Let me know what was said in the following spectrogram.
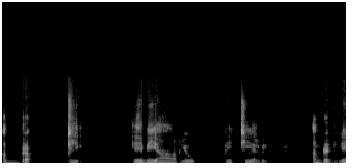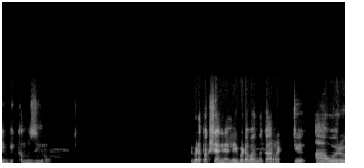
abruptly. A B R U P T L V abruptly become zero ഇവിടെ പക്ഷെ അങ്ങനെയല്ല. ഇവിടെ വന്ന് കറക്റ്റ് ആ ഒരു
